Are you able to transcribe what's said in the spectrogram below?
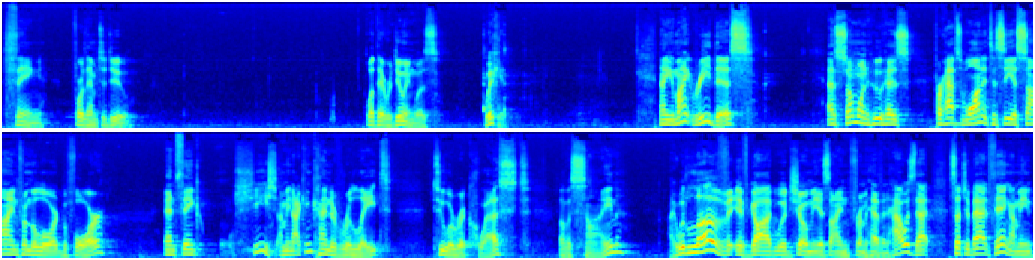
thing for them to do. What they were doing was wicked. Now, you might read this as someone who has perhaps wanted to see a sign from the Lord before and think, sheesh, I mean, I can kind of relate to a request of a sign. I would love if God would show me a sign from heaven. How is that such a bad thing? I mean,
